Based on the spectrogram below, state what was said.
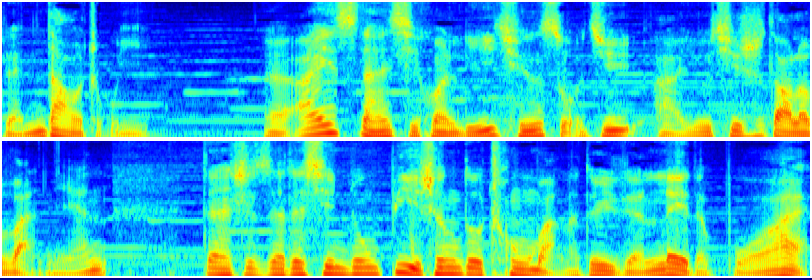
人道主义。呃，爱因斯坦喜欢离群索居啊，尤其是到了晚年，但是在他心中毕生都充满了对人类的博爱，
